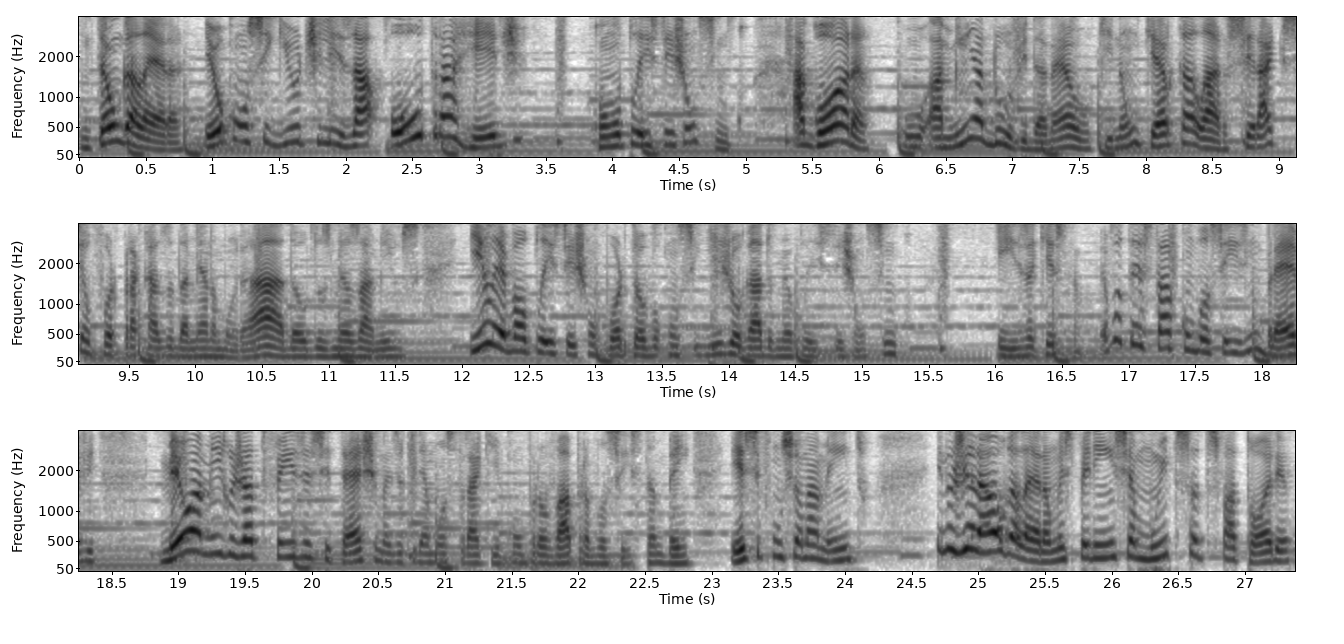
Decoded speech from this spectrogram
Então, galera, eu consegui utilizar outra rede com o PlayStation 5. Agora, o, a minha dúvida, né? O que não quer calar. Será que se eu for pra casa da minha namorada ou dos meus amigos e levar o PlayStation Portal, eu vou conseguir jogar do meu PlayStation 5? Eis a questão. Eu vou testar com vocês em breve. Meu amigo já fez esse teste, mas eu queria mostrar aqui e comprovar para vocês também esse funcionamento. E no geral, galera, uma experiência muito satisfatória.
